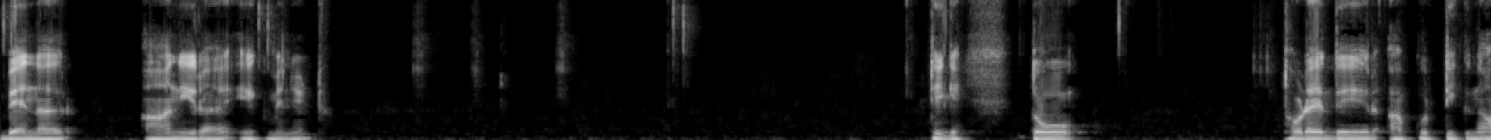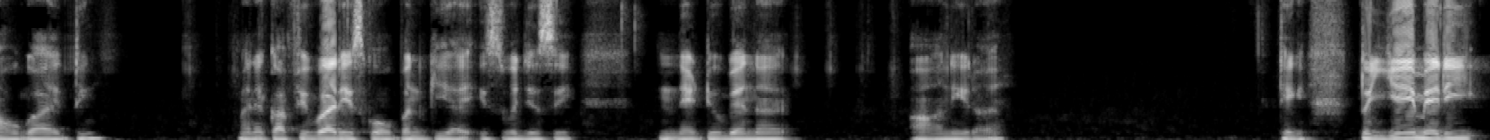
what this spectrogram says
बैनर आ नहीं रहा है, एक मिनट ठीक है तो थोड़े देर आपको टिकना होगा आई थिंक मैंने काफ़ी बार इसको ओपन किया है, इस वजह से नेटिव बैनर आ नहीं रहा है। ठीक है। तो ये मेरी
